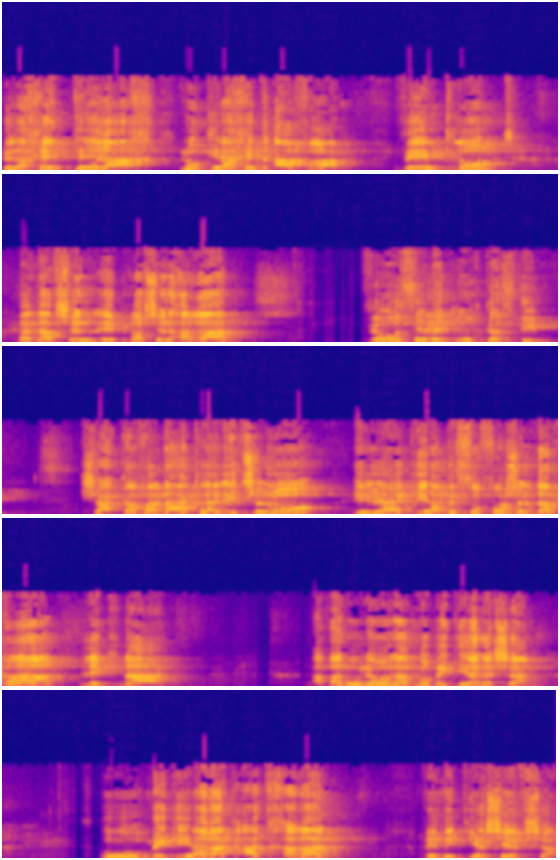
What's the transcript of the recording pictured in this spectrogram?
ולכן תרח לוקח את אברהם ואת לוט, בניו של, אה, בנו של הרן, ועוזב את אור כסדים. שהכוונה הכללית שלו היא להגיע בסופו של דבר לכנען. אבל הוא לעולם לא מגיע לשם. הוא מגיע רק עד חרן ומתיישב שם.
